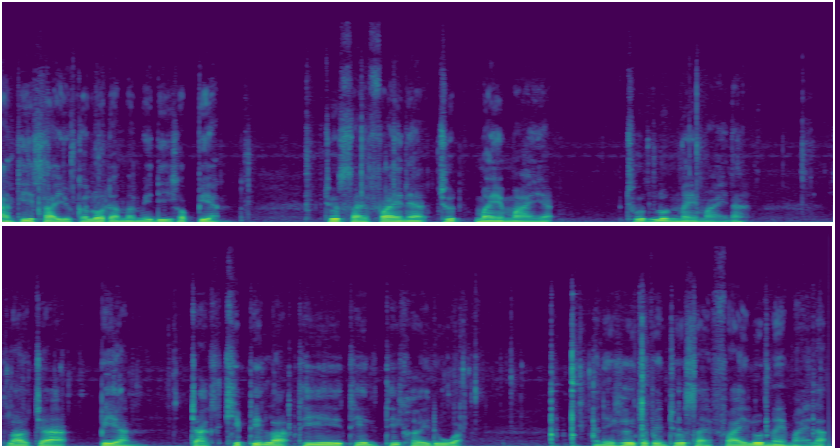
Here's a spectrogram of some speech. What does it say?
อันที่ใส่อยู่กับรถอะมันไม่ดีก็เปลี่ยน ชุดสายไฟเนี่ยชุดใหม่ๆอะชุดรุ่นใหม่ ๆ นะ เราจะเปลี่ยนจากคลิปที่ละที่ที่ที่เคยดูอะ อันนี้คือจะเป็นชุดสายไฟรุ่นใหม่ ๆ ละ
